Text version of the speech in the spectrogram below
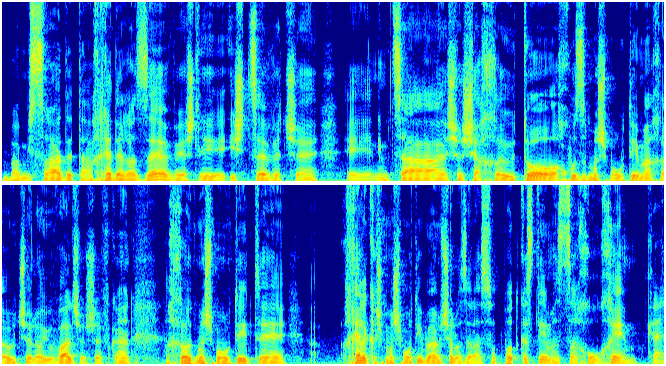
במשרד את החדר הזה, ויש לי איש צוות שנמצא, ש, שאחריותו, אחוז משמעותי מהאחריות שלו, יובל שיושב כאן, אחריות משמעותית, אה, חלק משמעותי ביום שלו זה לעשות פודקאסטים, אז צריך אורחים. כן.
